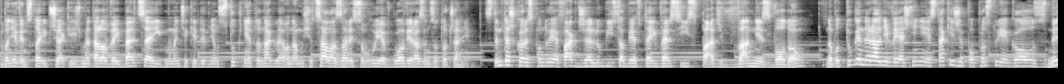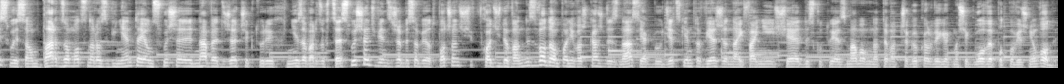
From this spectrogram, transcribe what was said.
Bo nie wiem, stoi przy jakiejś metalowej belce i w momencie, kiedy w nią stuknie, to nagle ona mu się cała zarysowuje w głowie razem z otoczeniem. Z tym też koresponduje fakt, że lubi sobie w tej wersji spać w wannie z wodą, no bo tu generalnie wyjaśnienie jest takie, że po prostu jego zmysły są bardzo mocno rozwinięte i on słyszy nawet rzeczy, których nie za bardzo chce słyszeć, więc żeby sobie odpocząć, wchodzi do wanny z wodą, ponieważ każdy z nas, jak był dzieckiem, to wie, że najfajniej się dyskutuje z mamą na temat czegokolwiek, jak ma się głowę pod powierzchnią wody.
